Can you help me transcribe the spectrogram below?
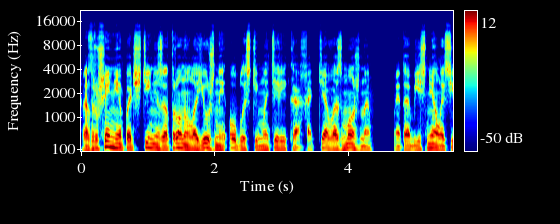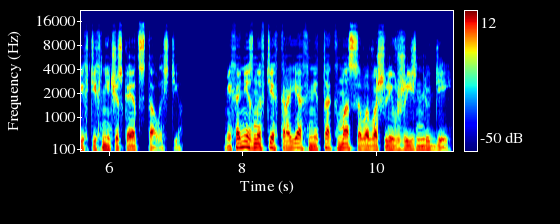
Разрушение почти не затронуло южные области материка, хотя, возможно, это объяснялось их технической отсталостью. Механизмы в тех краях не так массово вошли в жизнь людей.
